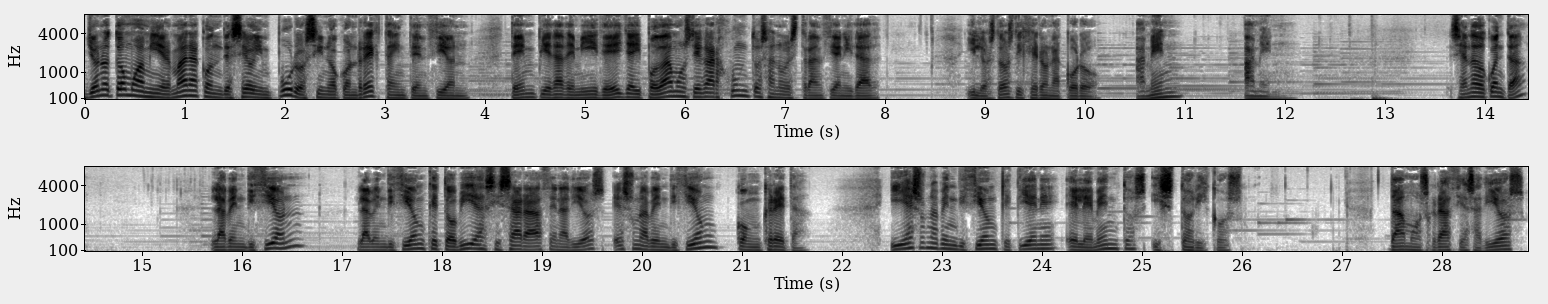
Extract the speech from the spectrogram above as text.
Yo no tomo a mi hermana con deseo impuro, sino con recta intención. Ten piedad de mí y de ella y podamos llegar juntos a nuestra ancianidad. Y los dos dijeron a coro, Amén, amén. ¿Se han dado cuenta? La bendición, la bendición que Tobías y Sara hacen a Dios es una bendición concreta. Y es una bendición que tiene elementos históricos. Damos gracias a Dios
